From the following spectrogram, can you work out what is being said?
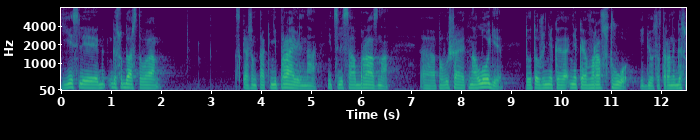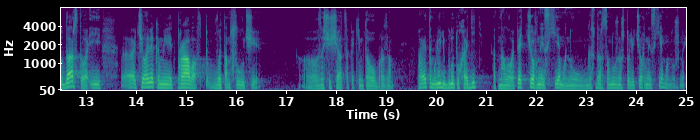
если государство, скажем так, неправильно, нецелесообразно э, повышает налоги, то это уже некое, некое воровство идет со стороны государства, и э, человек имеет право в, в этом случае э, защищаться каким-то образом. Поэтому люди будут уходить от налога. Опять черные схемы. Ну, государству нужно, что ли, черные схемы нужны.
